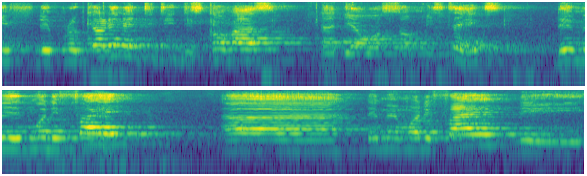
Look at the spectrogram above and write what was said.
if the procuring entity discovers that there was some mistakes, they may modify, uh, they may modify the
